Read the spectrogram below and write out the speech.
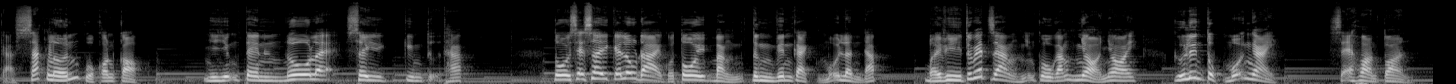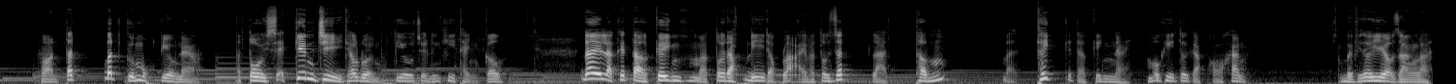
cả xác lớn của con cọp như những tên nô lệ xây kim tự tháp. Tôi sẽ xây cái lâu đài của tôi bằng từng viên gạch mỗi lần đắp. Bởi vì tôi biết rằng những cố gắng nhỏ nhoi cứ liên tục mỗi ngày sẽ hoàn toàn hoàn tất bất cứ mục tiêu nào và tôi sẽ kiên trì theo đuổi mục tiêu cho đến khi thành công. Đây là cái tờ kinh mà tôi đọc đi đọc lại và tôi rất là thấm và thích cái tờ kinh này mỗi khi tôi gặp khó khăn. Bởi vì tôi hiểu rằng là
